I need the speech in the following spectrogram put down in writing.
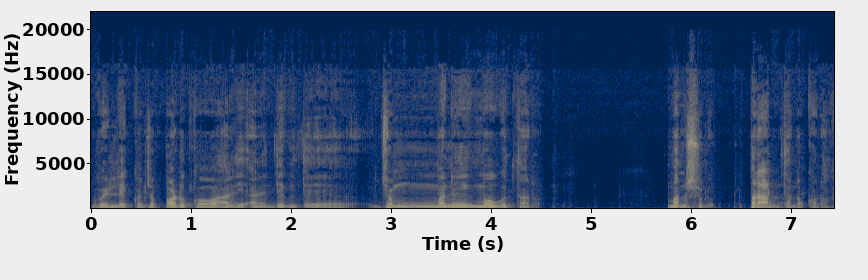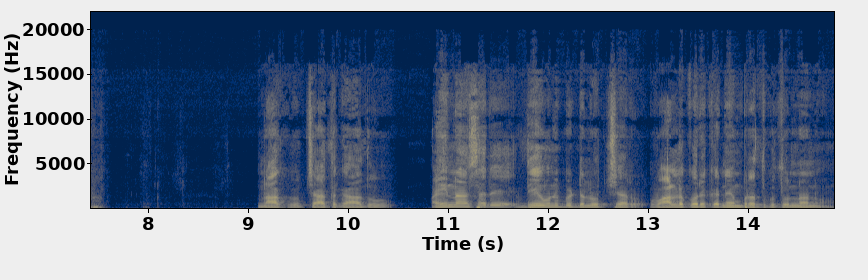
వెళ్ళి కొంచెం పడుకోవాలి అని దిగితే జమ్మని మోగుతారు మనుషులు. ప్రార్థన కొరకు. నాకు చేత కాదు. అయినా సరే దేవుని బిడ్డలు వచ్చారు. వాళ్ళ కొరకే నేను బ్రతుకుతున్నాను.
